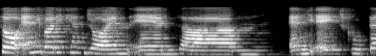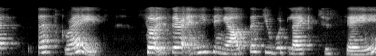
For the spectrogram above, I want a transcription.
So anybody can join and um, any age group. That's that's great. So is there anything else that you would like to say?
